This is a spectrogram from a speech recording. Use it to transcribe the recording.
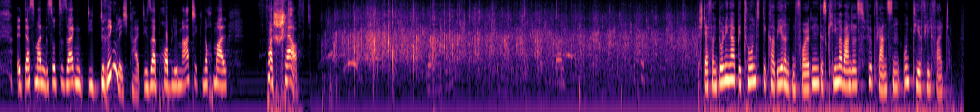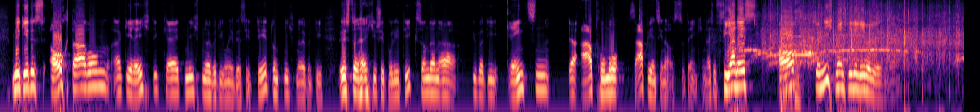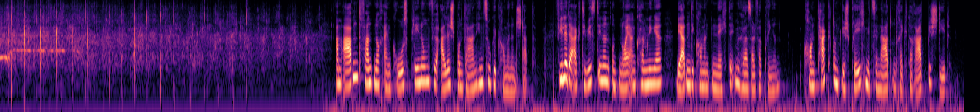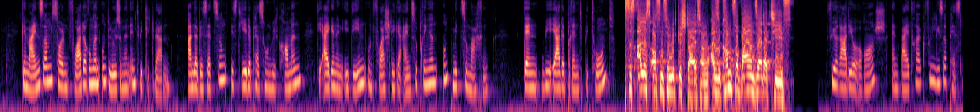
dass man sozusagen die Dringlichkeit dieser Problematik nochmal verschärft. Stefan Dullinger betont die gravierenden Folgen des Klimawandels für Pflanzen- und Tiervielfalt. Mir geht es auch darum, äh, Gerechtigkeit nicht nur über die Universität und nicht nur über die österreichische Politik, sondern äh, über die Grenzen der Art Homo sapiens hinauszudenken. Also Fairness auch für nichtmenschliche Lebewesen. Am Abend fand noch ein Großplenum für alle spontan hinzugekommenen statt. Viele der Aktivistinnen und Neuankömmlinge werden die kommenden Nächte im Hörsaal verbringen. Kontakt und Gespräch mit Senat und Rektorat besteht. Gemeinsam sollen Forderungen und Lösungen entwickelt werden. An der Besetzung ist jede Person willkommen, die eigenen Ideen und Vorschläge einzubringen und mitzumachen. Denn wie Erde brennt betont, es ist alles offen für Mitgestaltung, also kommt vorbei und seid aktiv. Für Radio Orange ein Beitrag von Lisa Pessel.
